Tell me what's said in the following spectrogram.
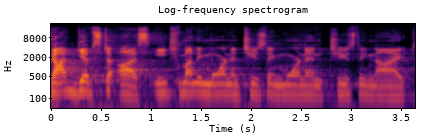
God gives to us each Monday morning, Tuesday morning, Tuesday night,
